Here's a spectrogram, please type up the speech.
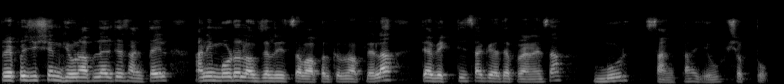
प्रेपोजिशन घेऊन आपल्याला ते सांगता येईल. आणि मोडल ऑक्झलरीचा वापर करून आपल्याला त्या व्यक्तीचा किंवा त्या प्राण्याचा मूड सांगता येऊ शकतो.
